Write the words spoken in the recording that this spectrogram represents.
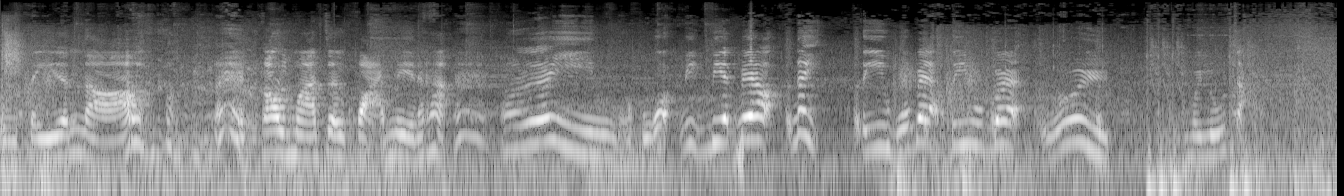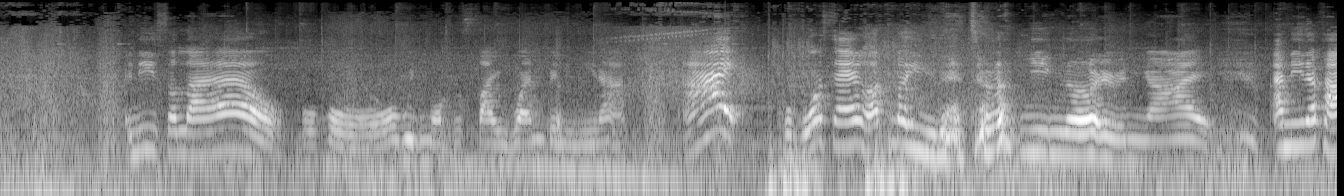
นี่ตีนั่นเหรอเข้ามาเจอขวานนี่นะฮะเอ้ยหนี่เบียดเบี้ยวนี่ตีหัวแบะตีหัวแบะเอ้ยไม่รู้จักไอ้นี่ซะแล้ว โอ้โห วินมอเตอร์ไซค์แว้นเป็นอย่างนี้นะฮะไอ้ โอ้โหแจเหรอตีเนี่ยเจอยิงเลยเป็นไง อันนี้นะคะ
